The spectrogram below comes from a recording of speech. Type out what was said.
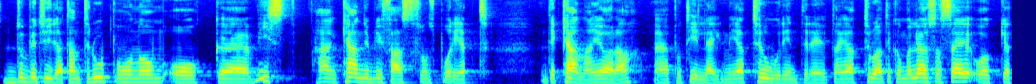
Då betyder det att han tror på honom och eh, visst, han kan ju bli fast från spår 1. Det kan han göra eh, på tillägg, men jag tror inte det. Utan jag tror att det kommer lösa sig och jag,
